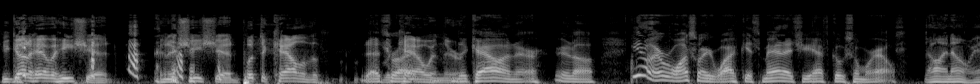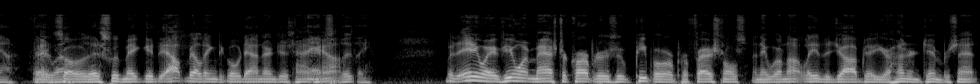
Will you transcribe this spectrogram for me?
You got to have a he shed and a she shed. Put the cow of the That's the right. cow in there. The cow in there. You know, you know. Every once in a while, your wife gets mad at you. You have to go somewhere else. oh, I know. Yeah, very and well. So this would make it outbuilding to go down there and just hang out. Absolutely. But anyway, if you want master carpenters, who people who are professionals and they will not leave the job till you're 110 percent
